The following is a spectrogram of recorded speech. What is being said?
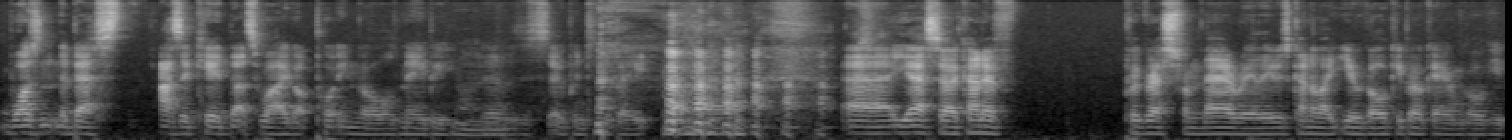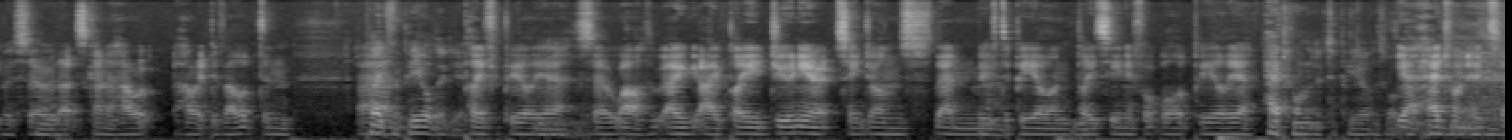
wasn't the best as a kid. That's why I got put in gold. Maybe uh, yeah. it's open to debate. uh, yeah, so I kind of progressed from there. Really, it was kind of like you're a goalkeeper, okay, I'm a goalkeeper. So Mm. that's kind of how it how it developed and. Played um, for Peel, did you? Played for Peel, yeah. Mm. So, well, I, I played junior at St John's, then moved Mm. to Peel and played senior football at Peel, yeah. Headhunted to Peel as well. Yeah, headhunted. Uh,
